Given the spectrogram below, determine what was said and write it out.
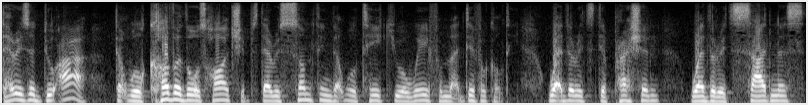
there is a dua that will cover those hardships. There is something that will take you away from that difficulty. Whether it's depression, whether it's sadness,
